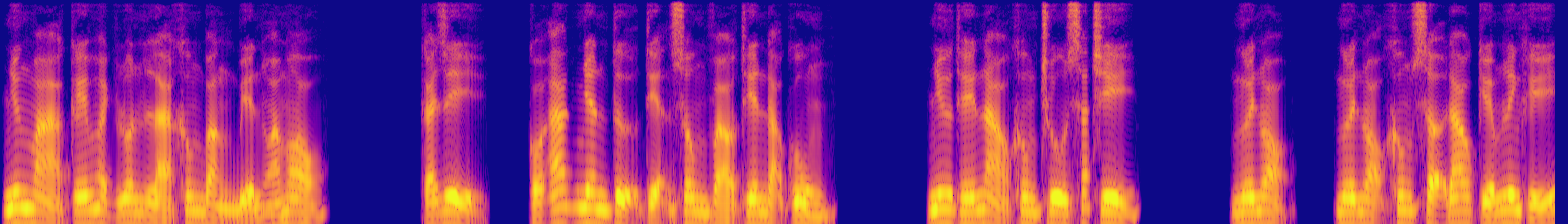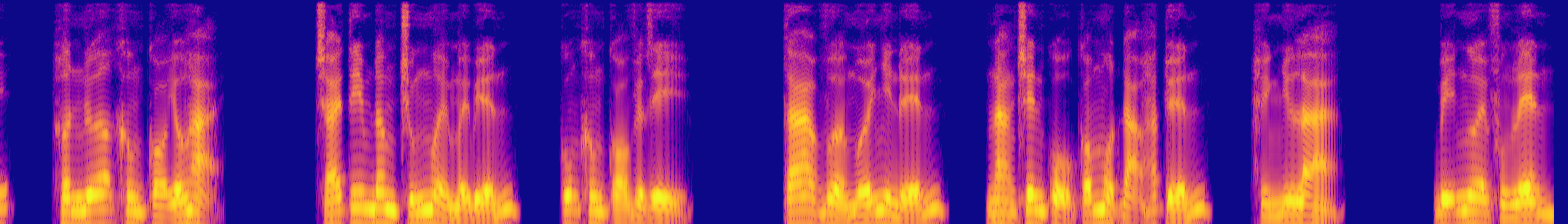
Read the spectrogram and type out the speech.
Nhưng mà kế hoạch luôn là không bằng biến hóa mau. Cái gì, có ác nhân tự tiện xông vào thiên đạo cung. Như thế nào không chu sát chi? Người nọ, người nọ không sợ đao kiếm linh khí, hơn nữa không có yếu hại. Trái tim đâm chúng mười mấy biến, cũng không có việc gì. Ta vừa mới nhìn đến, nàng trên cổ có một đạo hắc tuyến, hình như là bị người phùng lên.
